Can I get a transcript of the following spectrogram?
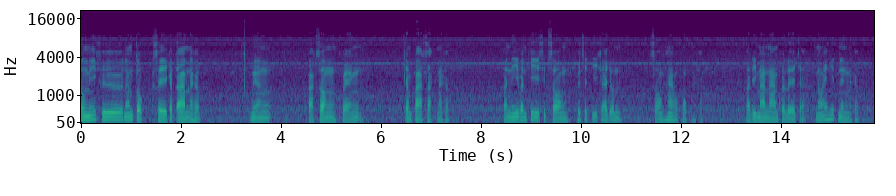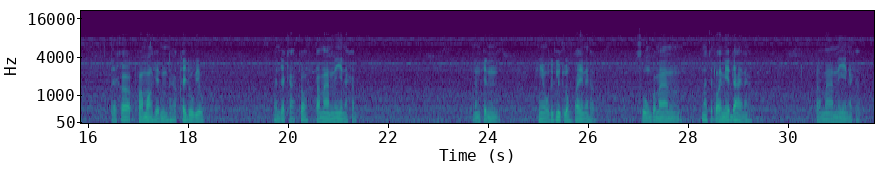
ตรงนี้คือน้ำตกเซกตามนะครับ เมืองปากซองแขวงจำปาสักนะครับ วันนี้วันที่ 12 พฤศจิกายน 2566 นะครับ ปริมาณน้ำก็เลยจะน้อยนิดหนึ่งนะครับ แต่ก็พอมองเห็นนะครับได้ดูวิว บรรยากาศก็ประมาณนี้นะครับ มันเป็นเหวลึกๆลงไปนะครับ สูงประมาณน่าจะร้อยเมตรได้นะครับ ประมาณนี้นะครับ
